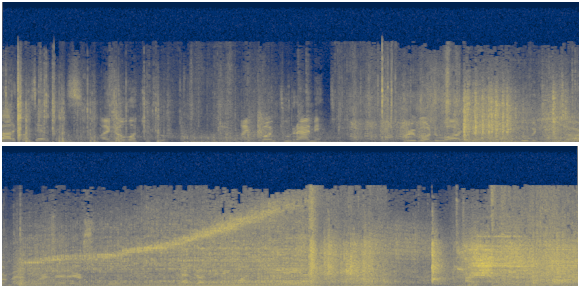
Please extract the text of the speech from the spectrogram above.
at Barkov's airbase. I know what to do. I'm going to ram it. 3-1 to watch it. Moving to the tower, man. Where's that air support? Echo 3-1 to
